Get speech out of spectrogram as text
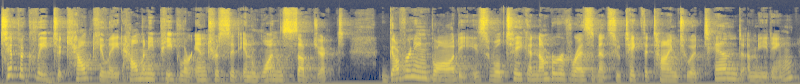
Typically, to calculate how many people are interested in one subject, Governing bodies will take a number of residents who take the time to attend a meeting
